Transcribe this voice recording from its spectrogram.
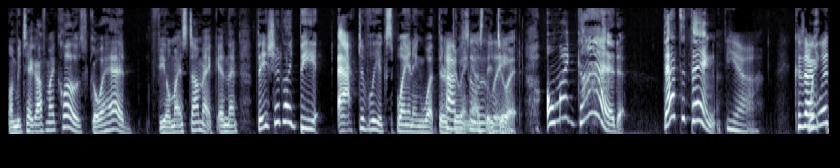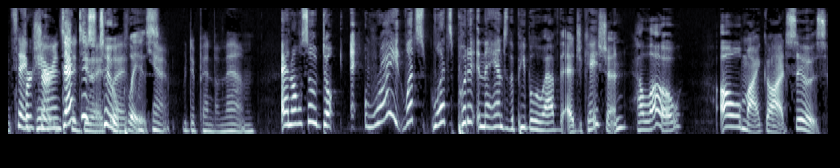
let me take off my clothes. Go ahead, feel my stomach, and then they should like be actively explaining what they're doing as they do it. Oh my god, that's a thing. Yeah. Because I We- would say for sure. parents should do Dentists it, too, please. we can't depend on them. and also don't right let's let's put it in the hands of the people who have the education hello oh my god suze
